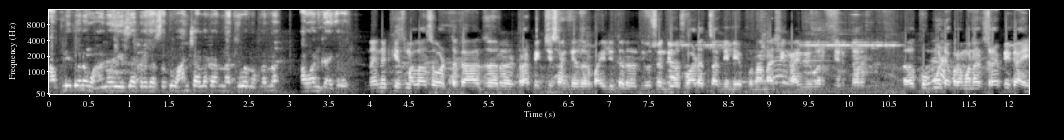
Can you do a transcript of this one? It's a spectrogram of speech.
आपली पण वाहनं ये जा करत असतात. वाहन चालकांना किंवा लोकांना आव्हान काय कराल? नाही नक्कीच मला असं वाटतं का जर ट्रॅफिकची संख्या जर पाहिली तर दिवसेंदिवस वाढत चाललेली आहे. पुन्हा नाशिक हायवेवर तर खूप मोठ्या प्रमाणात ट्रॅफिक आहे.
